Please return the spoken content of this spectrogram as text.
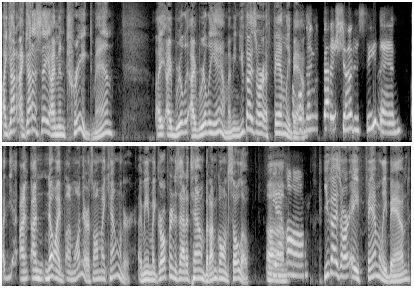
I got, I got to say, I'm intrigued, man. I, I really, I really am. I mean, you guys are a family band. Well, then we've got a show to see. Then. Uh, yeah, I'm, I'm no, I, I'm on there. It's on my calendar. I mean, my girlfriend is out of town, but I'm going solo. Um, yeah. Aw. You guys are a family band,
